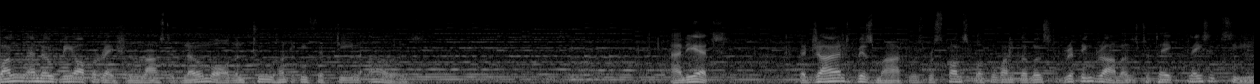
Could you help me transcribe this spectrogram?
one and only operation lasted no more than 215 hours. And yet, the giant Bismarck was responsible for one of the most gripping dramas to take place at sea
